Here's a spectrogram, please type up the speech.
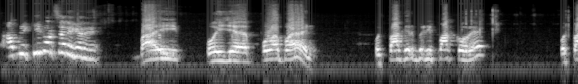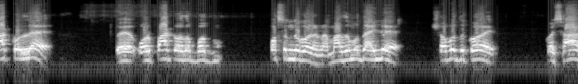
আপনি কি করছেন এখানে? ভাই, ওই যে পোলা পায় ওই পাকের বেরি পাক করে, ওই পাক করলে ওর পাক অত পছন্দ করে না। মাঝে মধ্যে আইলে তো কয় কয়, স্যার,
